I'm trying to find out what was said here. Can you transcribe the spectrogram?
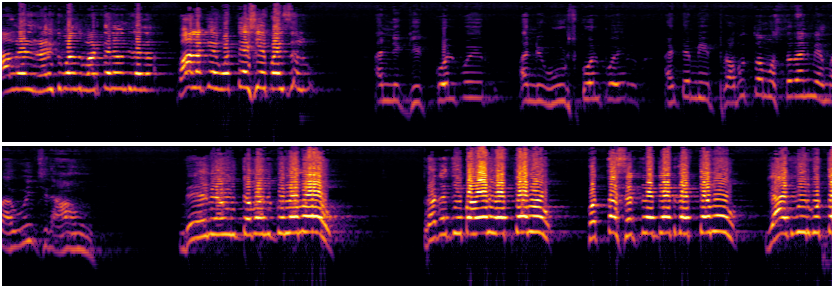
ఆల్రెడీ రైతు బంధు పడుతూనే ఉంది కదా. వాళ్ళకే ఒట్టేసే పైసలు. అన్ని గిక్కొని పోయారు అన్ని ఊడ్చుకొని పోయారు అంటే మీ ప్రభుత్వం వస్తుందని మేము ఊహించినాము. మేమే ఉంటాం అనుకున్నాము ప్రగతి భవన్ కట్టాము. కొత్త సెక్రటరియట్ కట్టాము. యాదగిరిగుట్ట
